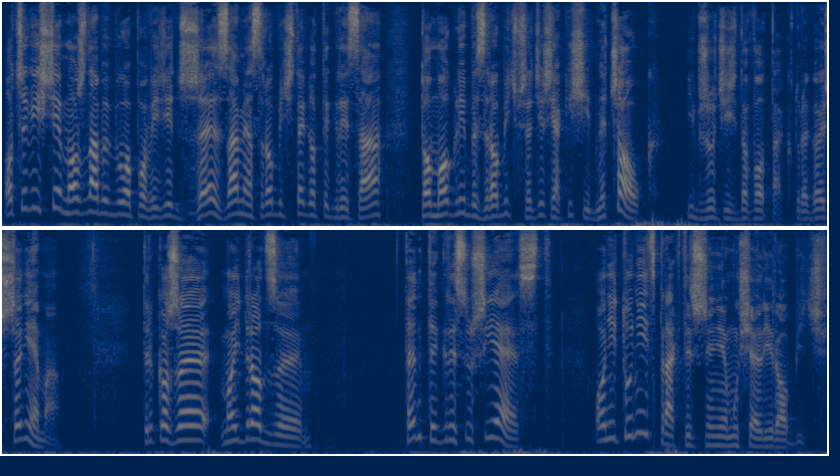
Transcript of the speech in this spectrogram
Oczywiście można by było powiedzieć, że zamiast robić tego tygrysa, to mogliby zrobić przecież jakiś inny czołg i wrzucić do WOTA, którego jeszcze nie ma. Tylko, że moi drodzy, ten tygrys już jest. Oni tu nic praktycznie nie musieli robić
